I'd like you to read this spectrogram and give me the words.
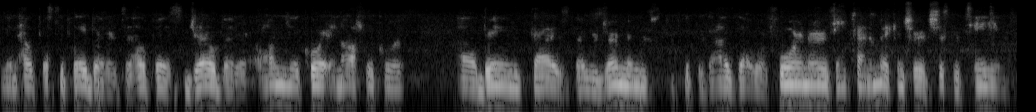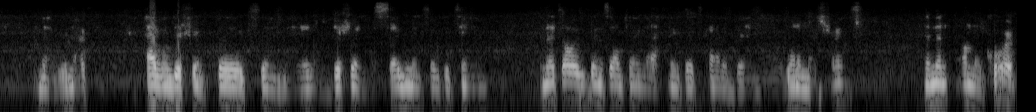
and then help us to play better, to help us gel better on the court and off the court. Uh, bringing guys that were Germans with the guys that were foreigners and kind of making sure it's just a team and that we're not having different cliques and, and, different segments of the team. And that's always been something I think that's kind of been uh, one of my strengths. And then on the court,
